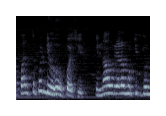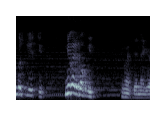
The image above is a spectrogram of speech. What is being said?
पण तू पण हो उपाशी. ती नवऱ्याला मुठीत घेऊन बसली असती. निघाली बघ मी. ती म्हणते नाही ग.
